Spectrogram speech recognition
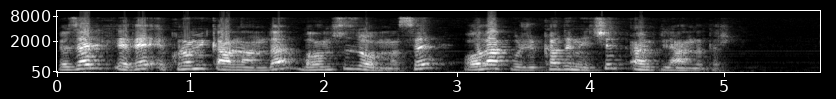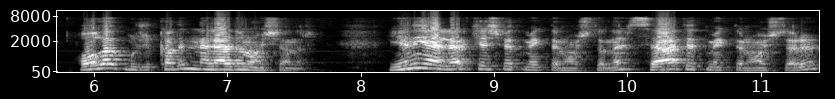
Özellikle de ekonomik anlamda bağımsız olması Oğlak Burcu kadını için ön plandadır. Oğlak Burcu kadın nelerden hoşlanır? Yeni yerler keşfetmekten hoşlanır, seyahat etmekten hoşlanır,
